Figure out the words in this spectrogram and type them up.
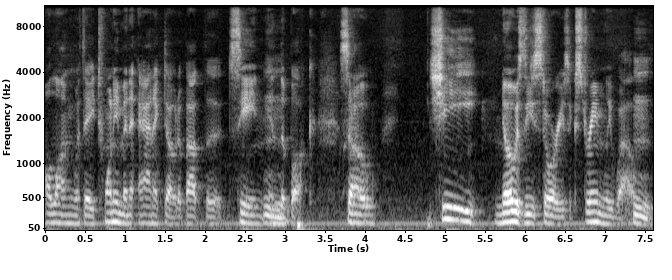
along with a 20 minute anecdote about the scene in Mm. the book. So she knows these stories extremely well, Mm.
